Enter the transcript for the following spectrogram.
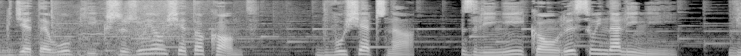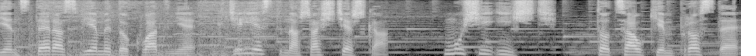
Gdzie te łuki krzyżują się to kąt dwusieczna. Z linijką rysuj na linii. Więc teraz wiemy dokładnie, gdzie jest nasza ścieżka. Musi iść. To całkiem proste,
